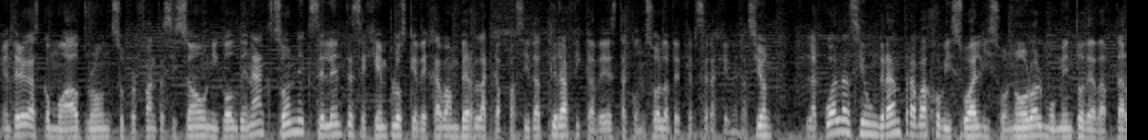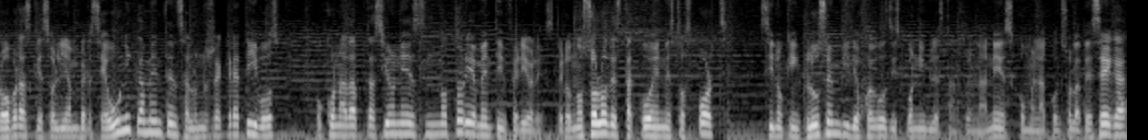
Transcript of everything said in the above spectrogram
Entregas como Outrun, Super Fantasy Zone y Golden Axe son excelentes ejemplos que dejaban ver la capacidad gráfica de esta consola de tercera generación, la cual hacía un gran trabajo visual y sonoro al momento de adaptar obras que solían verse únicamente en salones recreativos o con adaptaciones notoriamente inferiores. Pero no solo destacó en estos ports, sino que incluso en videojuegos disponibles tanto en la NES como en la consola de Sega,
